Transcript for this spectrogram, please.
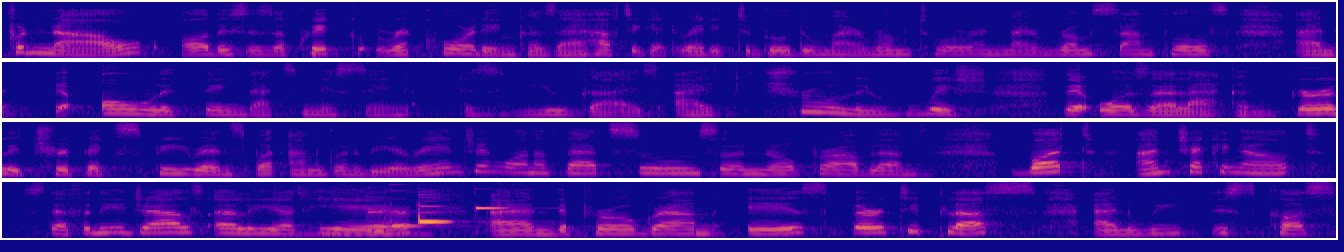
for now, all this is a quick recording because I have to get ready to go do my rum tour and my rum samples. And the only thing that's missing is you guys. I truly wish there was a like a girly trip experience, but I'm going to be arranging one of that soon, so no problems. But I'm checking out Stephanie Gyles Elliott here, and the program is 30 plus, and we discuss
